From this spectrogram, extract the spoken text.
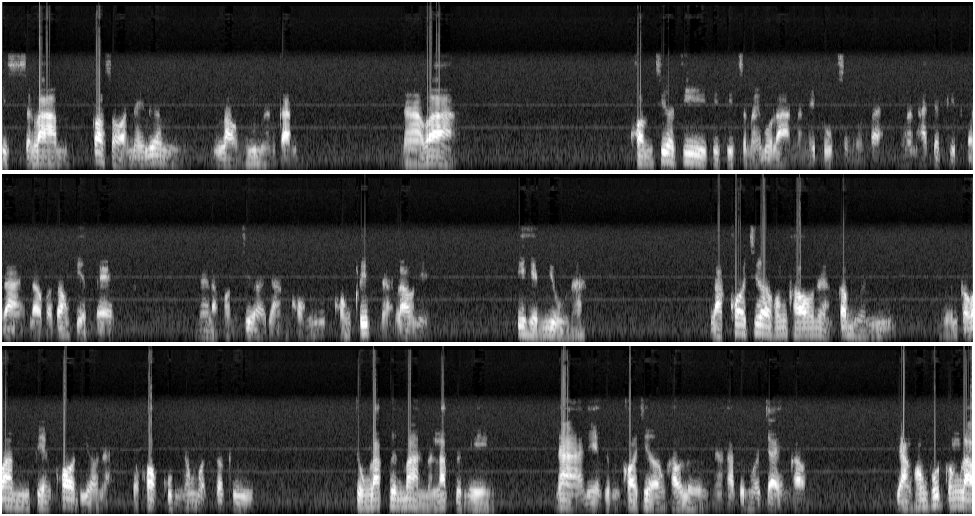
อิสลามก็สอนในเรื่องเหล่านี้เหมือนกันนะว่า ความเชื่อที่ผิดๆสมัยโบราณมันไม่ถูกเสมอไป มันอาจจะผิดก็ได้ เราก็ต้องเปลี่ยนแปลงในหลักความเชื่ออย่างของของคลิปเนี่ยเราเนี่ยที่เห็นอยู่นะ หลักข้อเชื่อของเขาเนี่ย ก็เหมือนเหมือนกับว่ามีเพียงข้อเดียวเนี่ยจะครอบคลุมทั้งหมดก็คือ จงรักเพื่อนบ้านเหมันรักตนเอง หน้าเนี่ยคือเป็นข้อเชื่อของเขาเลยนะครับ เป็นหัวใจของเขา อย่างของพุทธของเรา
